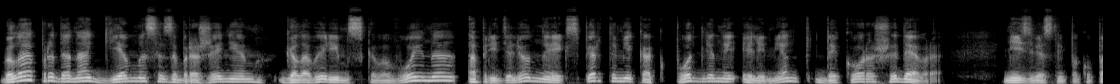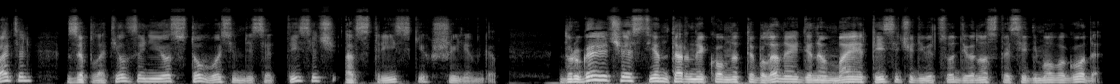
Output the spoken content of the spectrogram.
была продана гемма с изображением головы римского воина, определенная экспертами как подлинный элемент декора шедевра, Неизвестный покупатель заплатил за нее 180 тысяч австрийских шиллингов. Другая часть янтарной комнаты была найдена в мае 1997 года,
